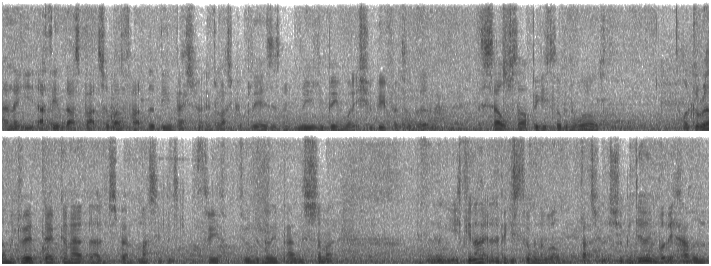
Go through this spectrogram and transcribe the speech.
and I think that's backed up by the fact that the investment in the last couple of years hasn't really been what it should be for a club that the self-star biggest club in the world. Look at Real Madrid; they've gone out there and spent massive, three hundred million pounds this summer. If United are the biggest club in the world, that's what they should be doing, but they haven't.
